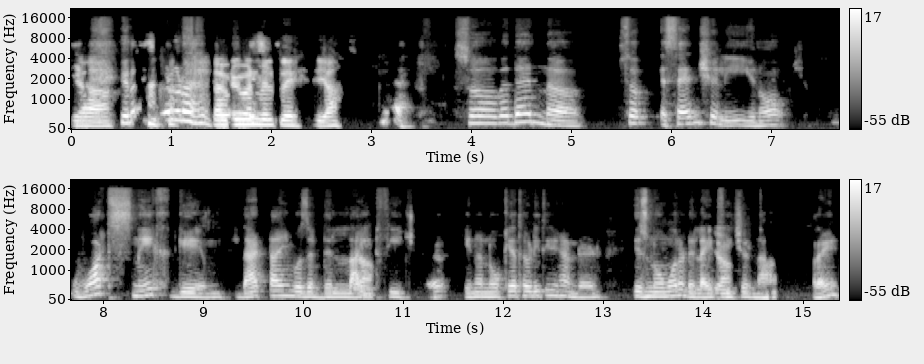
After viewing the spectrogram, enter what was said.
yeah. you know it's not gonna everyone will play yeah. Yeah. So but then uh, so essentially you know what snake game that time was a yeah. delight feature in a nokia 3300 is no more a delight yeah. feature now right?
